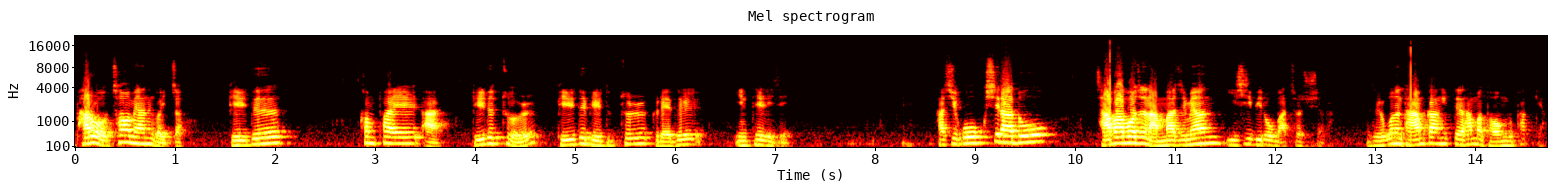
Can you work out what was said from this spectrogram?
바로 처음에 하는 거 있죠. 빌드, 컴파일 아 빌드 툴 빌드 빌드 툴 그래들 인텔리지 하시고 혹시라도 자바 버전 안 맞으면 22로 맞춰 주셔라. 그래서 요거는 다음 강의 때 한번 더 언급할게요.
